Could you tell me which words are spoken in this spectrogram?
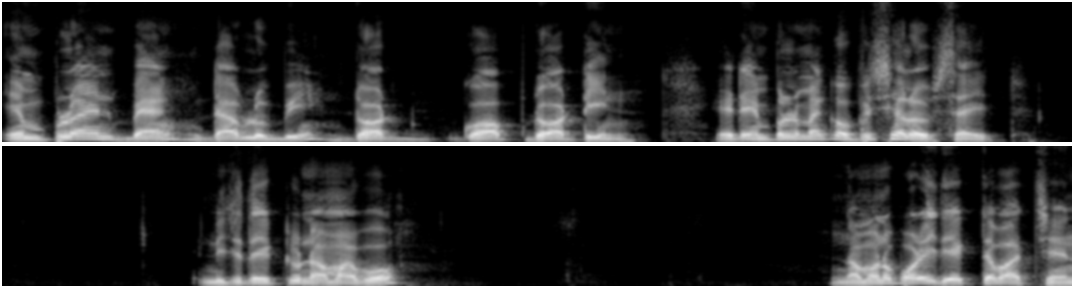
Employment bank WB dot gov dot in এটা এমপ্লয়েমেন্ট ব্যাঙ্কের অফিসিয়াল ওয়েবসাইট নিজেদের একটু নামাবো। নামানোর পরেই দেখতে পাচ্ছেন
